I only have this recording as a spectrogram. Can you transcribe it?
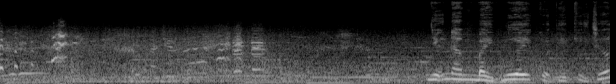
Những năm 70 của thế kỷ trước,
